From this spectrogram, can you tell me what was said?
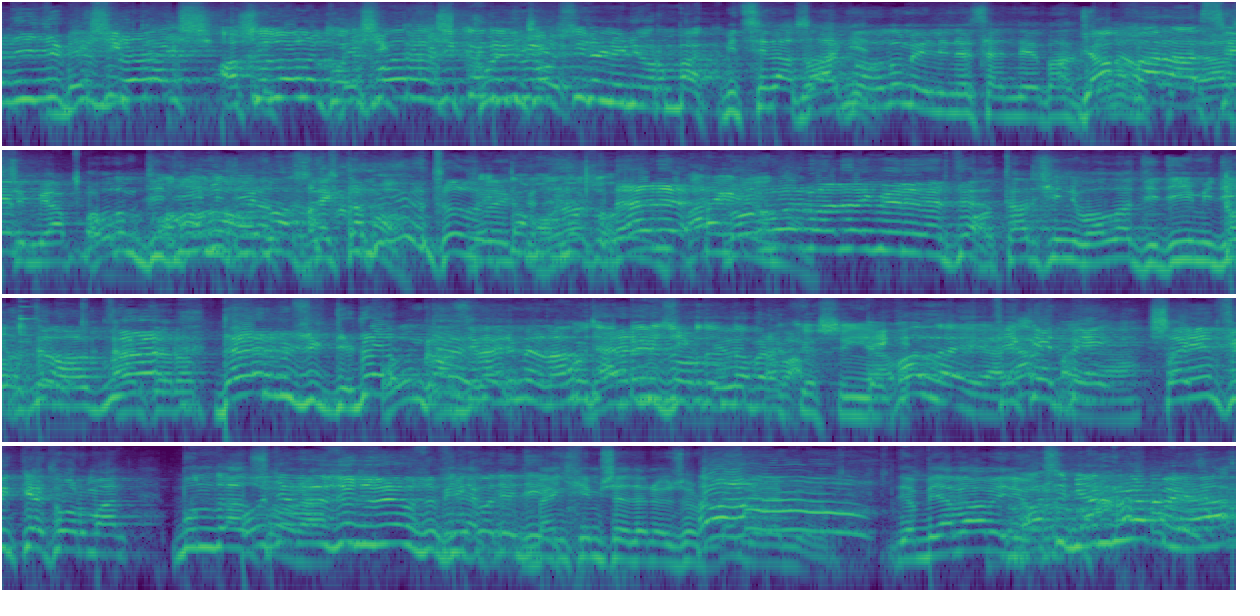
Ben diyeceğim Beşiktaş. Akıllı olun Beşiktaş dikkat edin. kulübü. Çok sinirleniyorum bak. Bitsin Verme sakin. oğlum eline sen de bak. Yapma Rasim. Yapma. Oğlum Didi'yi mi Olmaz diyor? olmaz reklam o. Reklam olmaz o. Nerede? Normal bardak verin Ertem. Atar şimdi valla Didi'yi mi diyor? Taraf. haklı. Dermişik dedi. Oğlum gazı verme lan. Hocam beni zor durumda bırakıyorsun ya. Vallahi ya. Fikret Bey. Sayın Fikret Orman bundan Hocam sonra... özür diliyor musun Bir dediğin ben kimseden özür dilemiyorum. Devam ediyorum. Rasim yangın yapma ya.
